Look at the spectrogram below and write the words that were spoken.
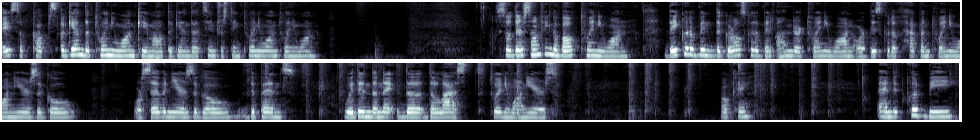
Ace of Cups. Again, the 21 came out again. That's interesting. 21, 21. So there's something about 21 they could have been the girls could have been under 21 or this could have happened 21 years ago or 7 years ago depends within the the the last 21 years. Okay? And it could be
